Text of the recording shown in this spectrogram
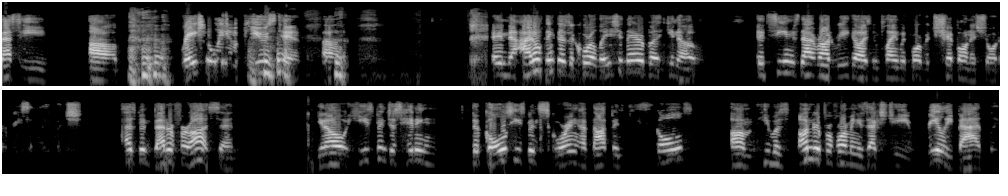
Messi um, racially abused him. Uh, and I don't think there's a correlation there, but you know, it seems that Rodrygo has been playing with more of a chip on his shoulder recently, which has been better for us. And you know, he's been just hitting the goals he's been scoring have not been easy goals. Um, he was underperforming his XG really badly.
